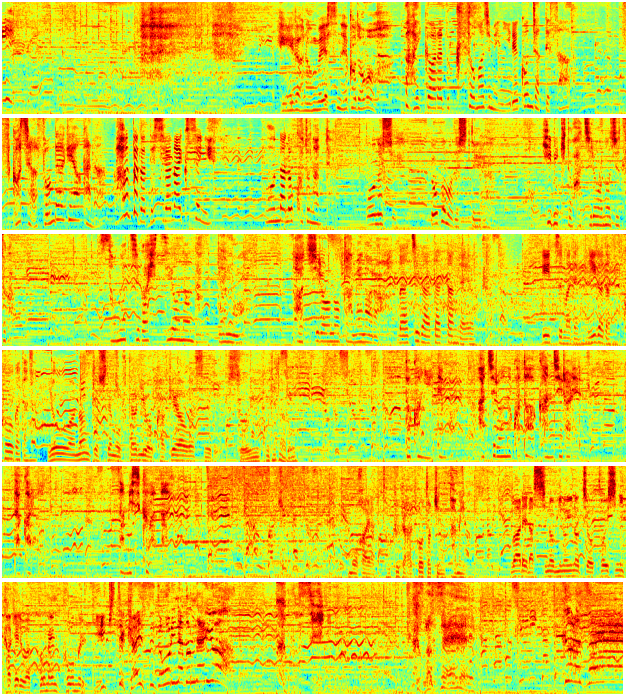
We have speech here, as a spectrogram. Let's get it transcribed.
伊賀のメス猫ども相変わらずクソ真面目に入れ込んじゃってさ。少し遊んであげようかな。あんただって知らないくせに女のことなんて。お主どこまで知っている？響と八郎の術が。その血が必要なんだ。でも八郎のためなら。罰が当たったんだよ。いつまでも伊賀だの甲賀だの。要は何としても二人を掛け合わせる。そういうことだろどこにいても郎のことを感じられる。だから寂しくはない。もはや徳川ごときのために我ら忍びの命を砥石にかけるはごめん被る。生きて返す道理などないわ。殺せ。殺せ。殺せ。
